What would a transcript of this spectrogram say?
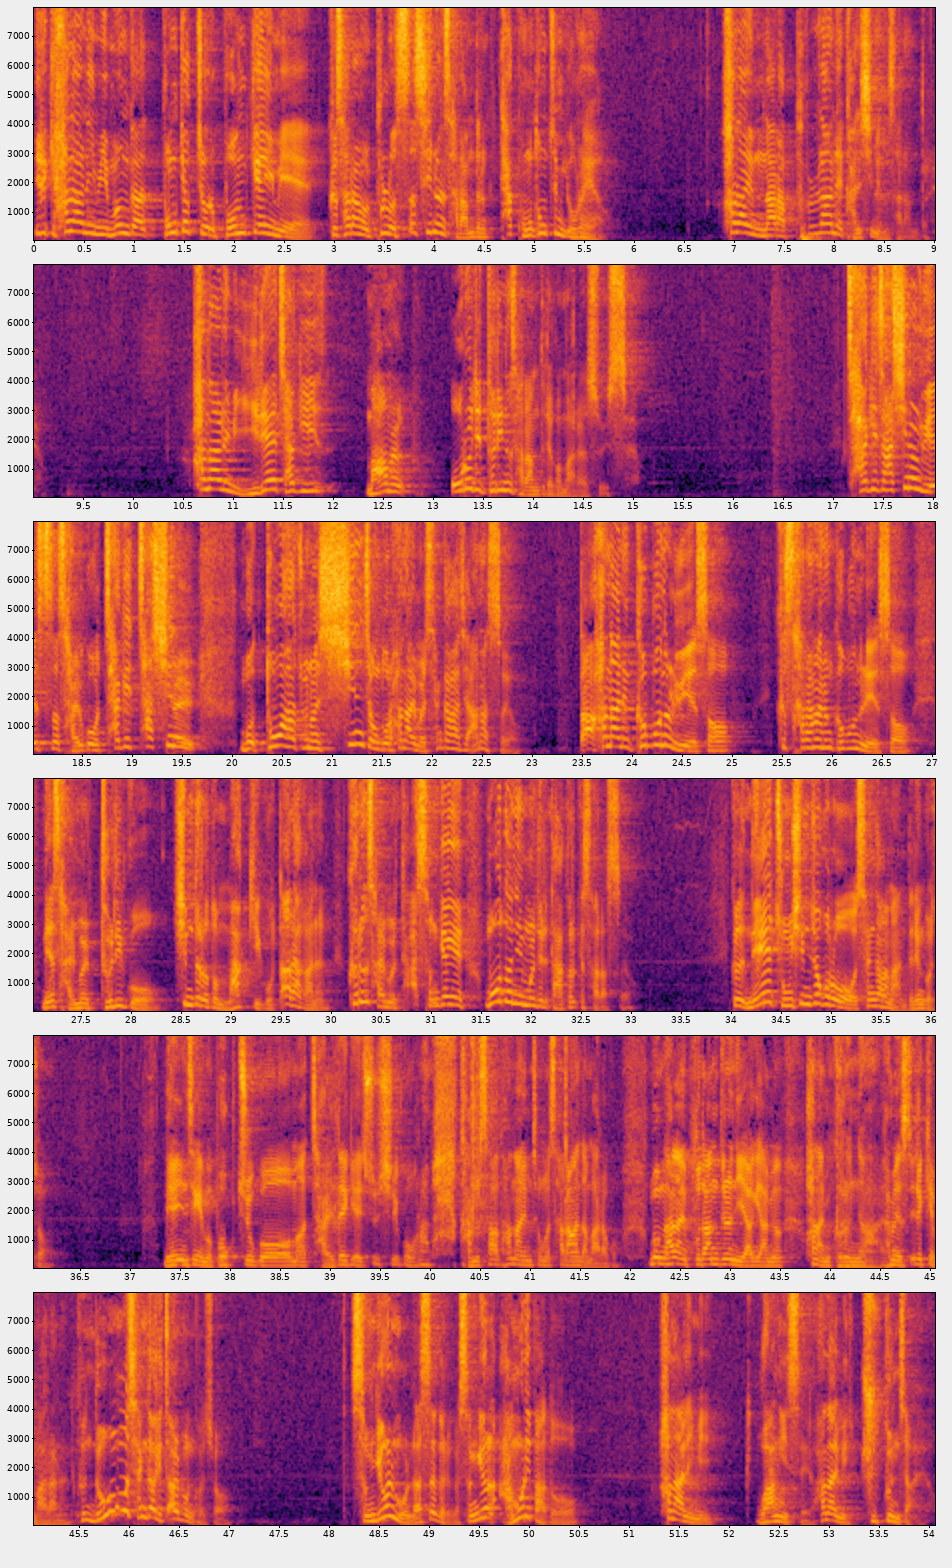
이렇게 하나님이 뭔가 본격적으로 본 게임에 그 사람을 불러 쓰시는 사람들은 다 공통점이 요래요. 하나님 나라 플란에 관심 있는 사람들이에요. 하나님이 일에 자기 마음을 오로지 드리는 사람들이라고 말할 수 있어요. 자기 자신을 위해서 살고 자기 자신을 뭐 도와주는 신 정도로 하나님을 생각하지 않았어요. 다 하나님 그분을 위해서 그 사랑하는 그분을 위해서 내 삶을 드리고 힘들어도 맡기고 따라가는 그런 삶을 다 성경의 모든 인물들이 다 그렇게 살았어요. 그래서 내 중심적으로 생각하면 안 되는 거죠. 내 인생에 뭐 복 주고 막 잘 되게 해주시고 막 감사하다 하나님 정말 사랑한다 말하고 뭔가 하나님 부담 드는 이야기하면 하나님 그렇냐 하면서 이렇게 말하는 그 너무 생각이 짧은 거죠. 성경을 몰라서 그런 거예요. 성경을 아무리 봐도 하나님이 왕이세요. 하나님이 주권자예요.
